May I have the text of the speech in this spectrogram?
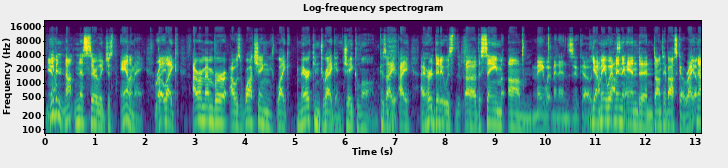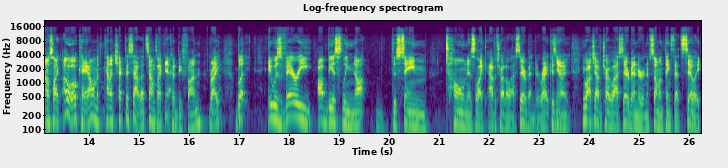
Yeah. even not necessarily just anime, but Right. like I remember I was watching like American Dragon, Jake Long, because I, I I heard that it was uh, the same. Um, Mae Whitman and Zuko. yeah, Mae Whitman Basco. and, and Dante Basco, right? Yep. And I was like, oh, okay, I want to kind of check this out. That sounds like Yeah. it could be fun, right? But it was very obviously not the same tone as like Avatar: The Last Airbender, right? Because you know you watch Avatar: The Last Airbender, and if someone thinks that's silly,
